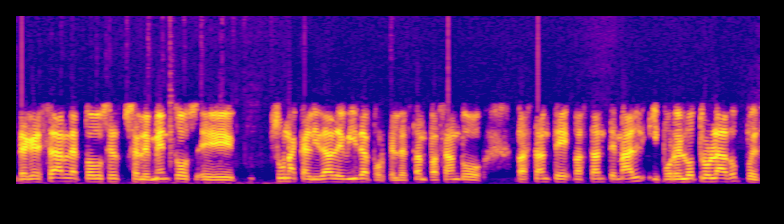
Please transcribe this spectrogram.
regresarle a todos estos elementos eh, una calidad de vida porque le están pasando bastante bastante mal y por el otro lado pues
